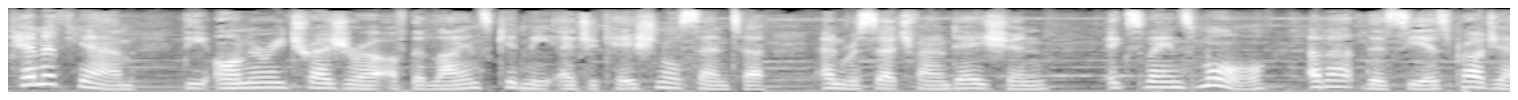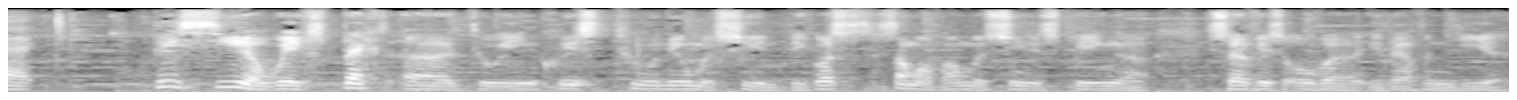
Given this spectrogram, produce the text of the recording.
Kenneth Yam, the honorary treasurer of the Lions Kidney Educational Centre and Research Foundation, explains more about this year's project. This year we expect uh, to increase two new machines because some of our machines is being uh, serviced over 11 years.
